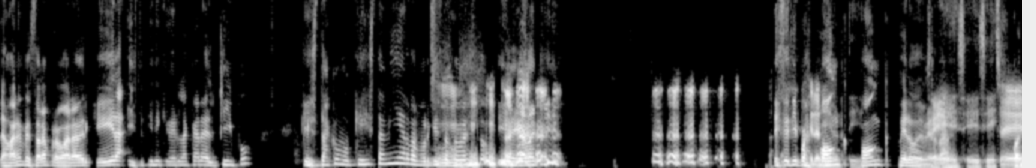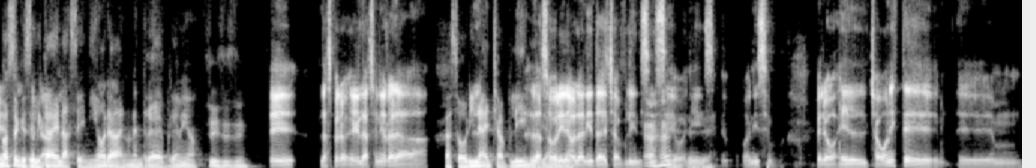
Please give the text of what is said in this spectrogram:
las van a empezar a probar a ver qué era y usted tiene que ver la cara del tipo que está como, ¿qué es esta mierda? ¿Por qué está todo esto ilegal aquí? Ese tipo es punk, divertido. punk, pero de verdad. Sí, sí, sí, Sí, Cuando hace que se le cae la señora en una entrega de premio, Sí, sí, sí. Eh, las- pero, eh, la señora, la, la sobrina de Chaplin. la sobrina o la nieta de Chaplin, sí, Ajá. sí, Sí, sí, buenísimo, buenísimo. Pero el chabón este, eh,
